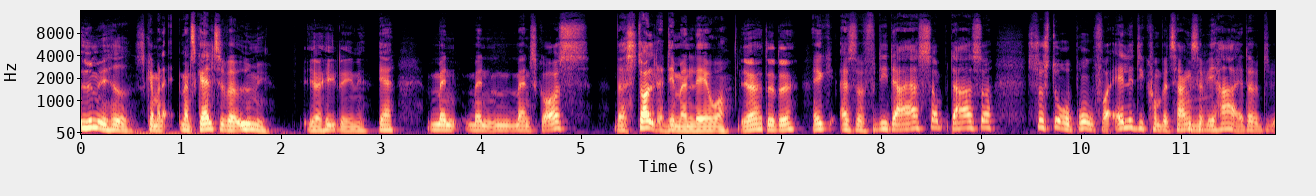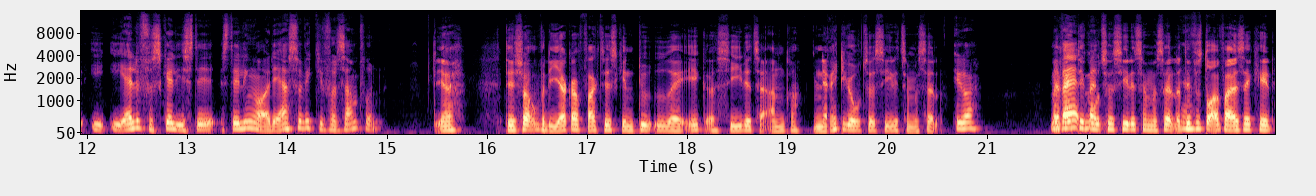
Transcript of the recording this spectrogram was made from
ydmyghed, skal man, man skal altid være ydmyg, Jeg er helt enig. men, men man skal også være stolt af det, man laver. Ja, det er det. Ikke? Altså, fordi der er, så, der er så, så stor brug for alle de kompetencer, mm. vi har der, i, i alle forskellige sti- stillinger, og det er så vigtigt for et samfund. Ja, det er sjovt, fordi jeg gør faktisk en dyd ud af ikke at sige det til andre. Men jeg er rigtig god til at sige det til mig selv. Ikke også? Men jeg er rigtig god til at sige det til mig selv, og ja. Det forstår jeg faktisk ikke helt.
